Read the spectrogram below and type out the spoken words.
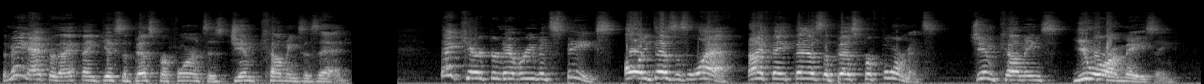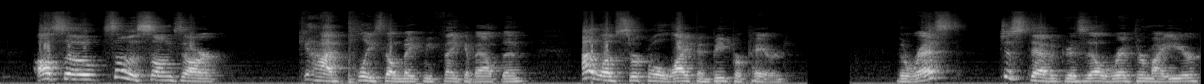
The main actor that I think gives the best performance is Jim Cummings as Ed. That character never even speaks. All he does is laugh, and I think that is the best performance. Jim Cummings, you are amazing. Also, some of the songs are. God, please don't make me think about them. I love Circle of Life and Be Prepared. The rest? Just stab a gazelle rib through my ear.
